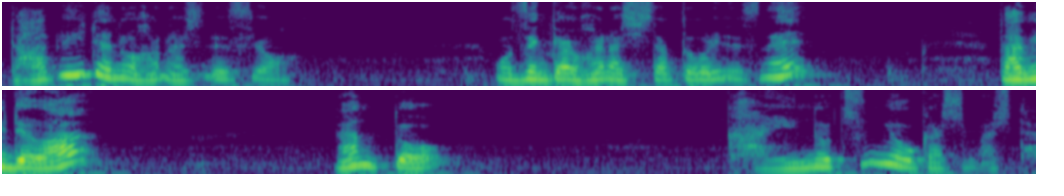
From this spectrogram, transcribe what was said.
ダビデの話ですよ。もう前回お話しした通りですね。ダビデはなんとカインの罪を犯しました。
